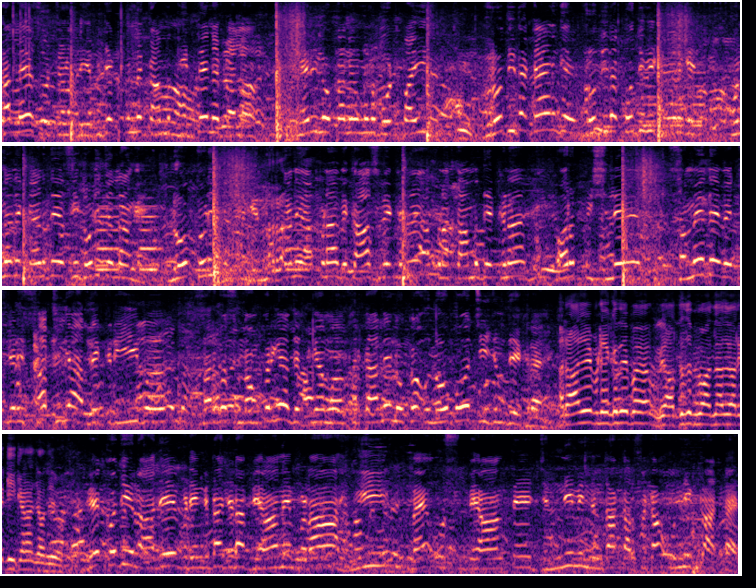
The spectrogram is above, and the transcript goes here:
ਗੱਲ ਇਹ ਸੋਚਣ ਵਾਲੀ ਹੈ ਵੀ ਜੇਕਰ ਉਹਨੇ ਕੰਮ ਕੀਤੇ ਨੇ ਪਹਿਲਾਂ, ਫਿਰ ਲੋਕਾਂ ਨੇ ਉਹਨਾਂ ਨੂੰ ਵੋਟ ਪਾਈ ਹੈ। ਵਿਰੋਧੀ ਤਾਂ ਕਹਿਣਗੇ, ਵਿਰੋਧੀ ਤਾਂ ਕੁਝ ਵੀ ਕਹਿਣਗੇ, ਉਹਨਾਂ ਦੇ ਕਹਿਣ ਤੇ ਅਸੀਂ ਥੋੜੀ ਚੱਲਾਂਗੇ, ਲੋਕ ਥੋੜੀ ਚੱਲਣਗੇ। ਲੋਕਾਂ ਨੇ ਆਪਣਾ ਵਿਕਾਸ ਵੇਖਣਾ ਹੈ ਆਪਣਾ ਕੰਮ ਦੇਖਣਾ ਔਰ ਪਿਛਲੇ ਸਮੇਂ ਦੇ ਵਿੱਚ ਜਿਹੜੀ 60000 ਦੇ ਕਰੀਬ ਸਰਵਿਸ ਨੌਕਰੀਆਂ ਦਿੱਤੀਆਂ ਮਾਨ ਸਰਕਾਰ ਨੇ ਲੋਕਾਂ ਲੋਕ ਉਹ ਚੀਜ਼ ਨੂੰ ਦੇਖ ਰਹੇ ਨੇ। ਰਾਜੇ ਵੜਿੰਗ ਦੇ ਵਿਆਦ ਦੇ ਵਿਵਾਦਾਂ ਦੇ ਬਾਰੇ ਕੀ ਕਹਿਣਾ ਚਾਹੁੰਦੇ ਹੋ? ਵੇਖੋ ਜੀ ਰਾਜੇ ਵੜਿੰਗ ਦਾ ਜਿਹੜਾ ਬਿਆਨ ਹੈ ਬੜਾ ਹੀ ਮੈਂ ਉਸ ਬਿਆਨ ਤੇ ਜਿੰਨੀ ਵੀ ਨਿੰਦਾ ਕਰ ਸਕਾਂ ਉਨੀ ਘੱਟ ਹੈ।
